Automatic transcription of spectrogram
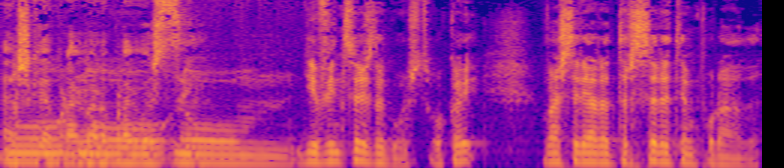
acho no, que é para agora, no, para agosto. No dia 26 de agosto, ok? Vai estrear a terceira temporada.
